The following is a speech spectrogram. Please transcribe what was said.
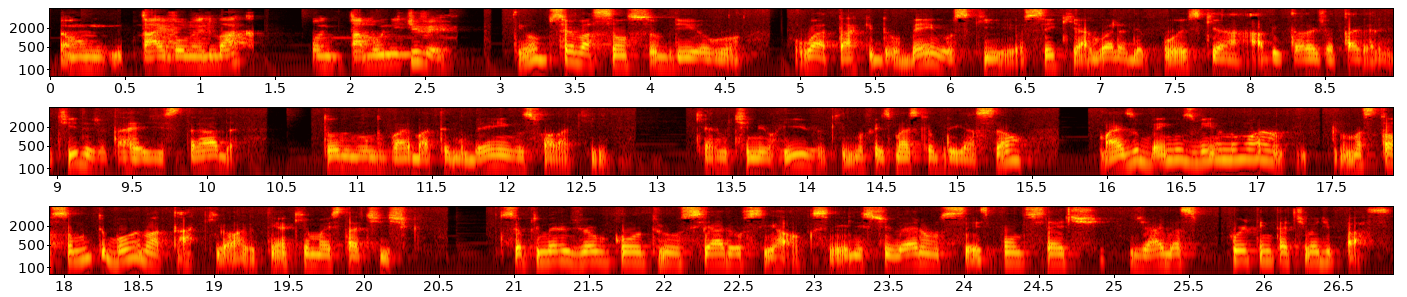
Então tá evoluindo bacana, tá bonito de ver. Tem uma observação sobre o, o ataque do Bengals, que eu sei que agora, depois que a, a vitória já está garantida, já está registrada, todo mundo vai bater no Bengals, falar que, que era um time horrível, que não fez mais que obrigação. Mas o Bengals vinha numa, numa situação muito boa no ataque. Ó, eu tenho aqui uma estatística. Seu primeiro jogo contra o Seattle Seahawks, eles tiveram 6.7 jardas por tentativa de passe.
